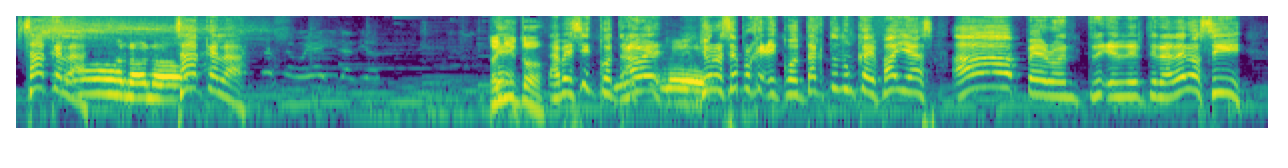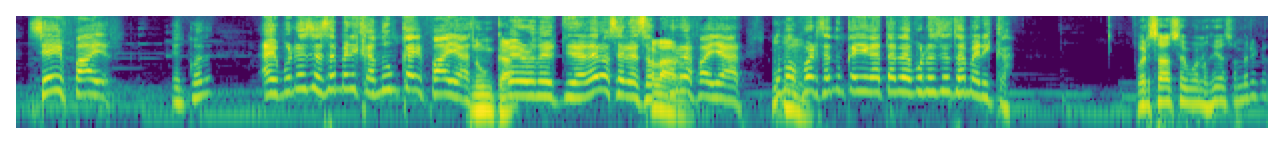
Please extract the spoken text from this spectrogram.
sácala. No, no, no. Sácala. Toñito, A ver si en a ver, yo no sé porque en contacto nunca hay fallas. Ah, pero en el tiradero sí. Sí hay fallas. ¿En? En Buenos Días América nunca hay fallas. Nunca. Pero en el tiradero se les ocurre Claro. fallar. ¿Cómo fuerza nunca llega tarde a Buenos Días América? ¿Fuerza hace buenos días, América?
